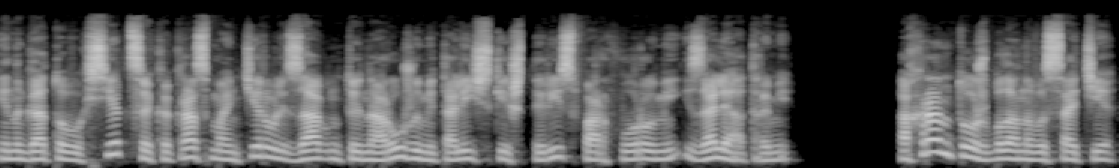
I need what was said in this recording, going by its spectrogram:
и на готовых секциях как раз монтировали загнутые наружу металлические штыри с фарфоровыми изоляторами. Охрана тоже была на высоте.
